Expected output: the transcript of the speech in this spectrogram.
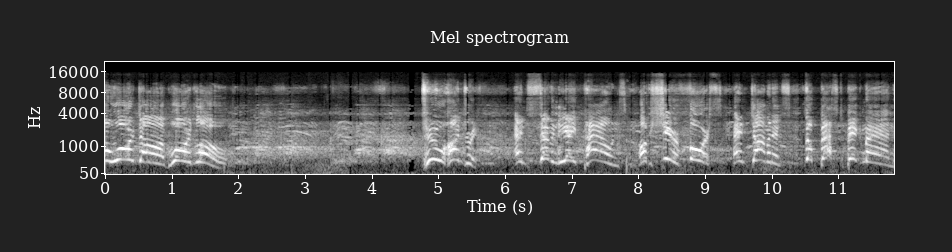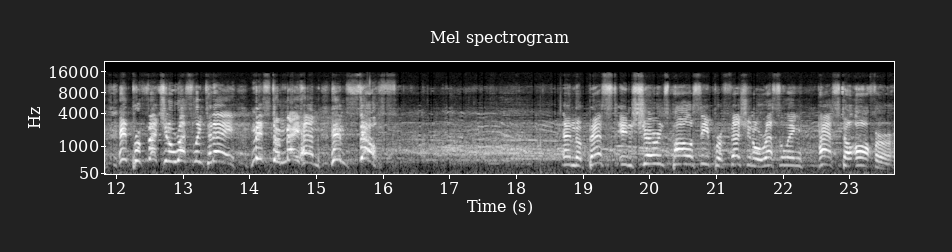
The War Dog, Wardlow. 278 pounds of sheer force and dominance. The best big man in professional wrestling today, Mr. Mayhem himself. And the best insurance policy professional wrestling has to offer.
